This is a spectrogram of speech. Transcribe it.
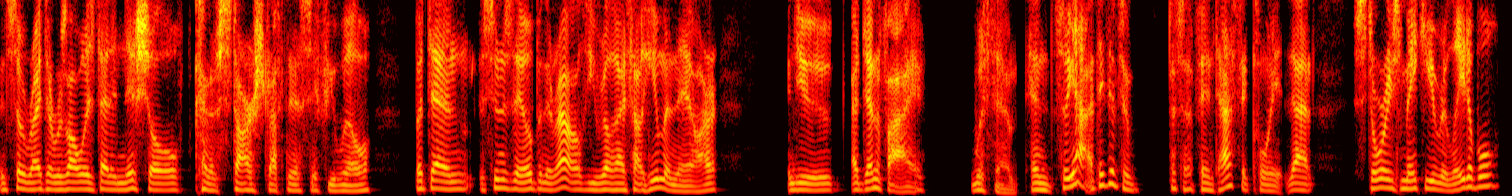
and so right there was always that initial kind of starstruckness, if you will. But then as soon as they open their mouth, you realize how human they are, and you identify with them. And so yeah, I think that's a that's a fantastic point that stories make you relatable. I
